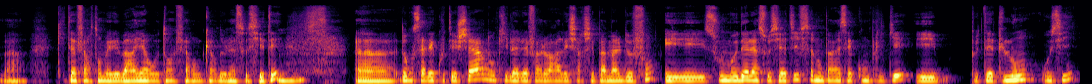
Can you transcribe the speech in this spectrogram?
bah, quitte à faire tomber les barrières, autant le faire au cœur de la société. Mhm. Euh, donc ça allait coûter cher, donc il allait falloir aller chercher pas mal de fonds. Et sous le modèle associatif, ça nous paraissait compliqué et peut-être long aussi.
